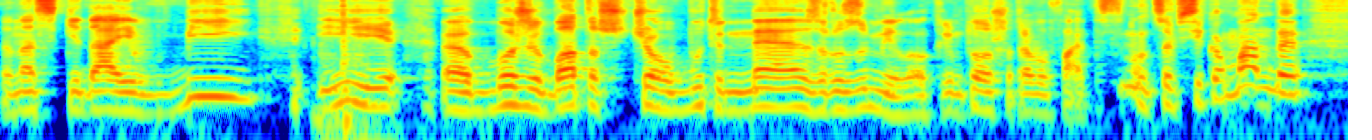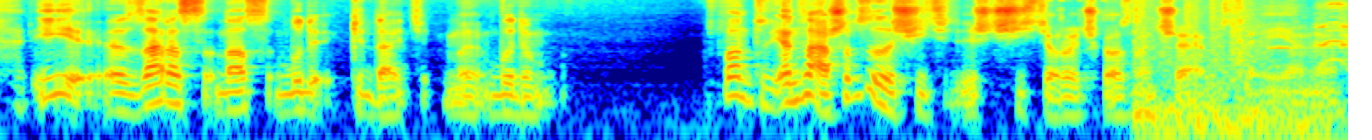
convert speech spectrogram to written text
нас кидає в бій, і е, може багато чого бути не зрозуміло, окрім того, що треба файтися. Ну, це всі команди, і е, зараз нас буде кидати. Ми будемо. Фон- Я не знаю, що це за шістерочка означає. Я не...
